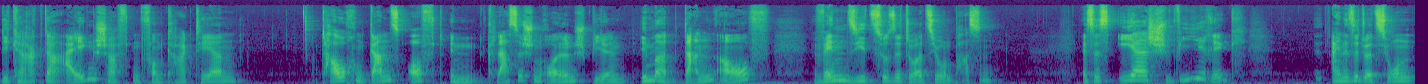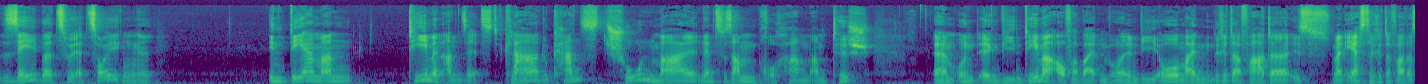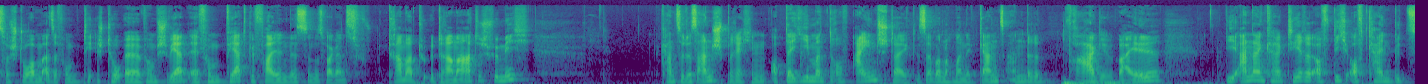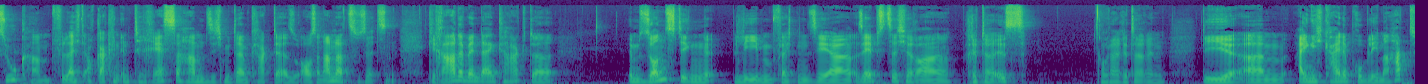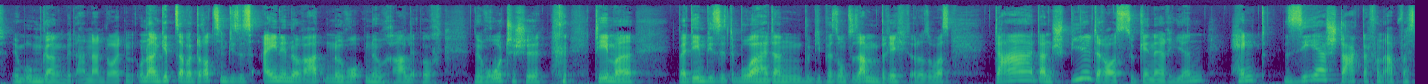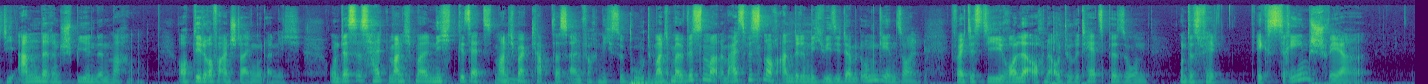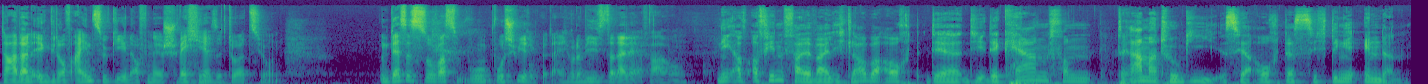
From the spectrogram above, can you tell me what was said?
die Charaktereigenschaften von Charakteren tauchen ganz oft in klassischen Rollenspielen immer dann auf, wenn sie zur Situation passen. Es ist eher schwierig, eine Situation selber zu erzeugen, in der man Themen ansetzt. Klar, du kannst schon mal einen Zusammenbruch haben am Tisch ähm, und irgendwie ein Thema aufarbeiten wollen, wie, oh, mein Rittervater ist, mein erster Rittervater ist verstorben, als er vom, äh, vom, Schwert, äh, vom Pferd gefallen ist und das war ganz dramat dramatisch für mich. Kannst du das ansprechen? Ob da jemand drauf einsteigt, ist aber nochmal eine ganz andere Frage, weil die anderen Charaktere auf dich oft keinen Bezug haben, vielleicht auch gar kein Interesse haben, sich mit deinem Charakter also auseinanderzusetzen. Gerade wenn dein Charakter im sonstigen Leben vielleicht ein sehr selbstsicherer Ritter ist oder Ritterin, die ähm, eigentlich keine Probleme hat im Umgang mit anderen Leuten. Und dann gibt es aber trotzdem dieses eine neuro neuro neurale, oh, neurotische Thema, bei dem diese, wo halt dann, wo die Person zusammenbricht oder sowas. Da dann Spiel daraus zu generieren, hängt sehr stark davon ab, was die anderen Spielenden machen ob die drauf einsteigen oder nicht. Und das ist halt manchmal nicht gesetzt. Manchmal mhm. klappt das einfach nicht so gut. Manchmal wissen, man, weiß, wissen auch andere nicht, wie sie damit umgehen sollen. Vielleicht ist die Rolle auch eine Autoritätsperson und es fällt extrem schwer, da dann irgendwie drauf einzugehen, auf eine Schwäche-Situation. Und das ist so was, wo wo es schwierig wird eigentlich. Oder wie ist da deine Erfahrung? Nee, auf, auf jeden Fall, weil ich glaube auch, der, die, der Kern von Dramaturgie ist ja auch, dass sich Dinge ändern.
